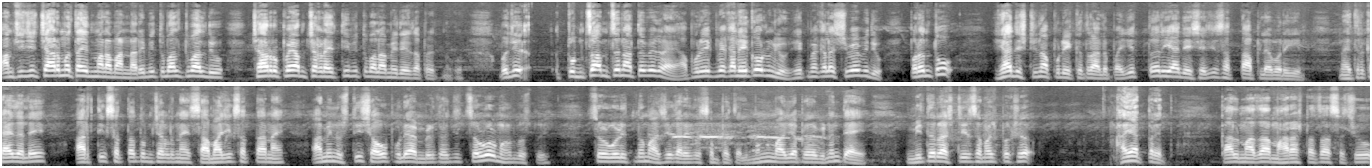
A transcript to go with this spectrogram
आमची जी चार मतं आहेत मला मानणारे मी तुम्हाला तुम्हाला देऊ. चार रुपये आमच्याकडे आहेत ती मी तुम्हाला आम्ही द्यायचा प्रयत्न करू. म्हणजे तुमचं आमचं नातं वेगळं आहे. आपण एकमेकाला हे करून घेऊ एकमेकाला शिवाय बी देऊ. परंतु ह्या दृष्टीनं आपण एकत्र आलं पाहिजे तर या देशाची सत्ता आपल्यावर येईल. नाहीतर काय झालं आहे आर्थिक सत्ता तुमच्याकडे नाही सामाजिक सत्ता नाही. आम्ही नुसती शाहू फुले आंबेडकरांची चळवळ म्हणत बसतोय. चळवळीतनं माझे कार्यक्रम संपत चालले. म्हणून माझी आपल्याला विनंती आहे मी तर राष्ट्रीय समाज पक्ष हयातपर्यंत काल माझा महाराष्ट्राचा सचिव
